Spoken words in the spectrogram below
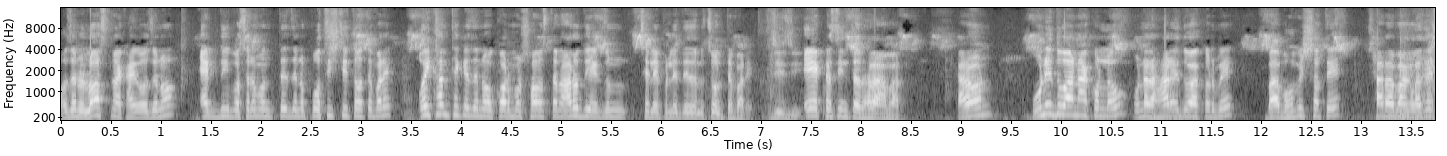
ও যেন লস না খায় ও যেন এক দুই বছরের মধ্যে যেন প্রতিষ্ঠিত হতে পারে ওইখান থেকে যেন কর্মসংস্থান আরও দুই একজন ছেলে পেলে যেন চলতে পারে। জি জি। এই একটা চিন্তাধারা আমার। কারণ উনি দোয়া না করলেও ওনার হারে দোয়া করবে বা ভবিষ্যতে সারা বাংলাদেশ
